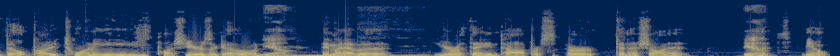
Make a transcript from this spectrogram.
built probably 20 plus years ago and Yeah. they might have a urethane top or or finish on it Yeah. and it's you know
